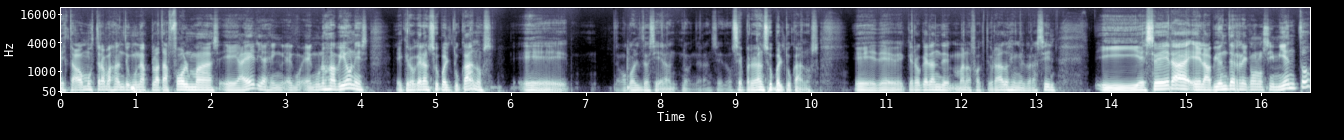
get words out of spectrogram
estábamos trabajando en unas plataformas eh, aéreas, en, unos aviones, creo que eran super tucanos. no me acuerdo si eran, no, eran C-12, pero eran super tucanos. Eh, creo que eran manufacturados en el Brasil. Y ese era el avión de reconocimiento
